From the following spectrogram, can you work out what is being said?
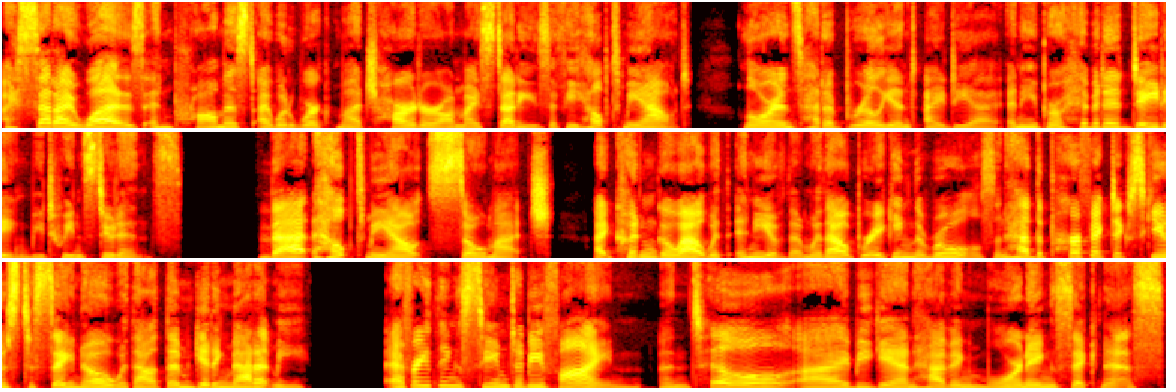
I said I was and promised I would work much harder on my studies if he helped me out. Lawrence had a brilliant idea and he prohibited dating between students. That helped me out so much. I couldn't go out with any of them without breaking the rules and had the perfect excuse to say no without them getting mad at me. Everything seemed to be fine until I began having morning sickness.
